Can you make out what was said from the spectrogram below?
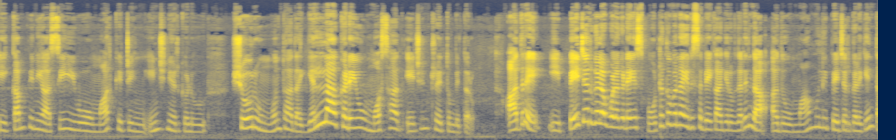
ಈ ಕಂಪನಿಯ ಸಿಇಒ, ಮಾರ್ಕೆಟಿಂಗ್ ಇಂಜಿನಿಯರ್ಗಳು, ಶೋರೂಮ್ ಮುಂತಾದ ಎಲ್ಲ ಕಡೆಯೂ ಮೊಸಾದ್ ಏಜೆಂಟ್ರೇ ತುಂಬಿದ್ದರು. ಆದರೆ ಈ ಪೇಜರ್ಗಳ ಒಳಗಡೆ ಸ್ಫೋಟಕವನ್ನು ಇರಿಸಬೇಕಾಗಿರುವುದರಿಂದ ಅದು ಮಾಮೂಲಿ ಪೇಜರ್ಗಳಿಗಿಂತ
